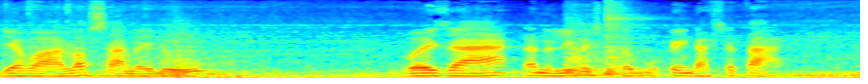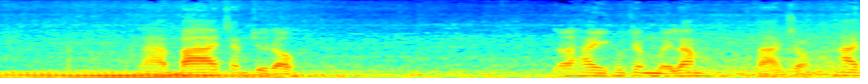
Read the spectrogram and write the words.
Điều hòa lót sàn đầy đủ. Với giá đang được lý với truyền thống của kênh đặt xe tải Là 300 triệu đồng. Đời 2015 tải trọng 2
